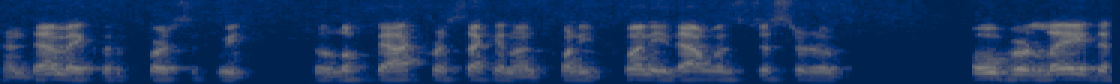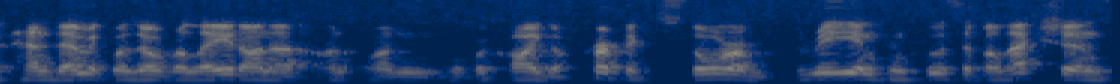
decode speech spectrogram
pandemic. But of course, if we sort of look back for a second on 2020, that was just sort of overlaid, the pandemic was overlaid on, a, on, on what we're calling a perfect storm, three inconclusive elections,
